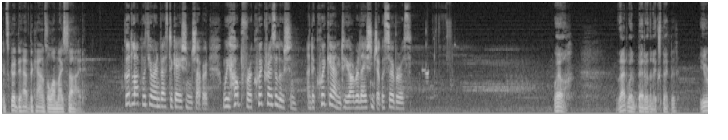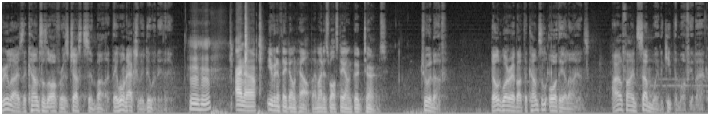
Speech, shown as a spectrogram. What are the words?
It's good to have the Council on my side. Good luck with your investigation, Shepard. We hope for a quick resolution and a quick end to your relationship with Cerberus. Well, that went better than expected. You realize the Council's offer is just symbolic. They won't actually do anything. Mm-hmm. I know. Even if they don't help, I might as well stay on good terms. True enough. Don't worry about the Council or the Alliance. I'll find some way to keep them off your back.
